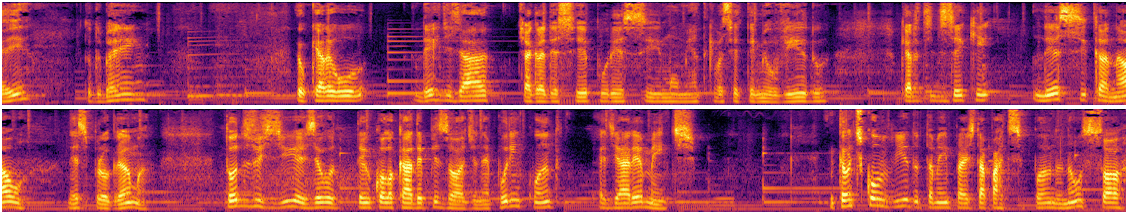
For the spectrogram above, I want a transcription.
aí, tudo bem? Eu quero desde já te agradecer por esse momento que você tem me ouvido. Quero te dizer que nesse canal, nesse programa, todos os dias eu tenho colocado episódio, né? Por enquanto é diariamente. Então te convido também para estar participando não só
